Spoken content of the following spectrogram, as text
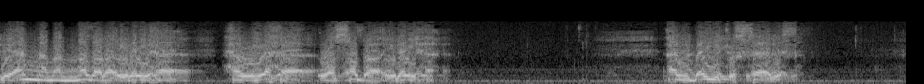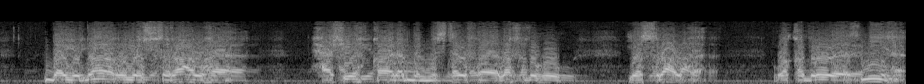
لأن من نظر إليها هويها وصبى إليها. البيت الثالث. بيضاء يصرعها حاشيه قال ابن المستوفى لفظه يصرعها. وقد روى يثنيها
